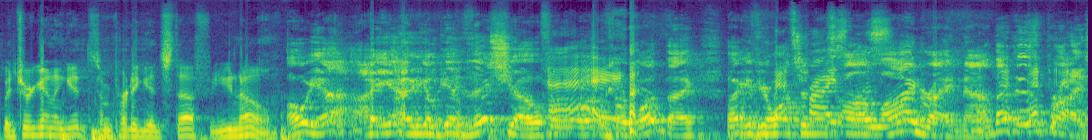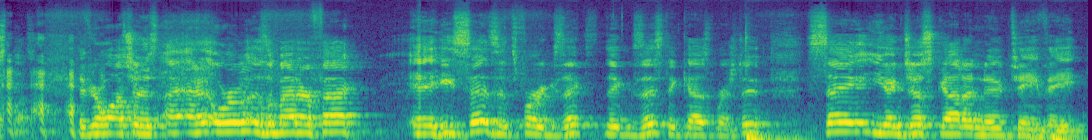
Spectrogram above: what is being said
but you're going to get some pretty good stuff. You know. Oh yeah, I, I, you'll get this show for, Hey. For one thing. Like if you're That's watching this online right now, that is priceless. if you're watching this, I- I- or as a matter of fact, eh, he says it's for exi- existing customers too. Say you just got a new TV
